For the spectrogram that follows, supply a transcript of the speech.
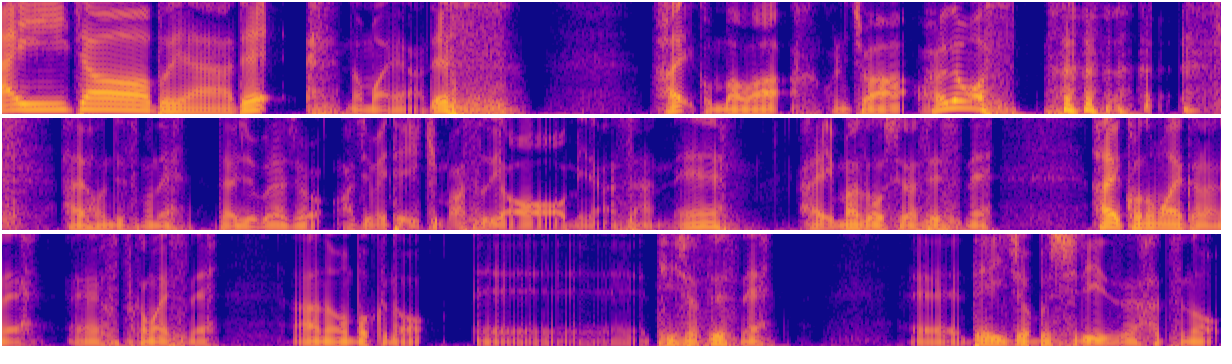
大丈夫やで、のまやです。はい、こんばんは。こんにちは。おはようございます。はい、本日もね、大丈夫ラジオ始めていきますよ。皆さんね。はい、まずお知らせですね。はい、この前からね、え2日前ですね。あの、僕の、えー T シャツですね。えー、デイジョブシリーズ初の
